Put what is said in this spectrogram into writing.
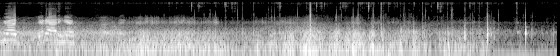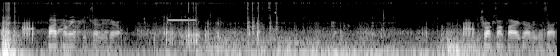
good. Get out of here. Five coming three seven zero. Truck's on fire. Drivers inside.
